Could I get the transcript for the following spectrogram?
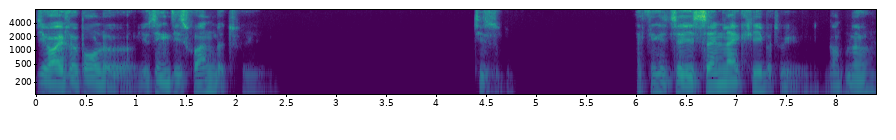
derivable uh, using this one, but we, it is I think it's, it's unlikely, but we don't know.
